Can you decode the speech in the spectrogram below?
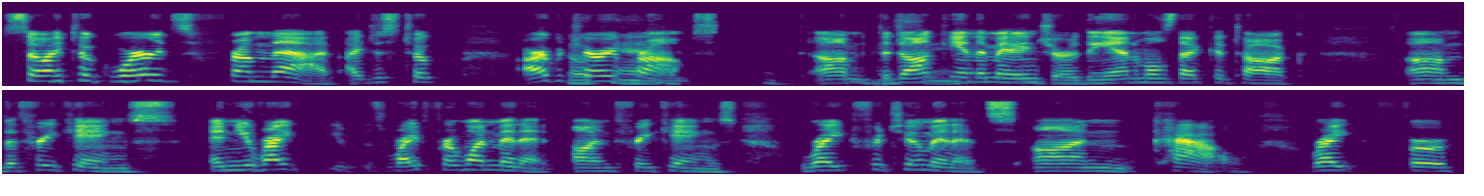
so I took words from that. I just took arbitrary Okay. prompts. Um, the donkey in the manger, the animals that could talk, um, the three kings. And you write you write for one minute on three kings, write for two minutes on cow, write for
